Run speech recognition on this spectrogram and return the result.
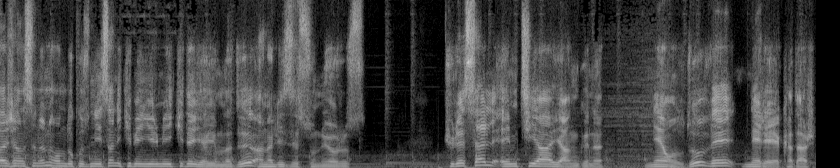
Ajansı'nın 19 Nisan 2022'de yayımladığı analizi sunuyoruz. Küresel emtia yangını ne oldu ve nereye kadar?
